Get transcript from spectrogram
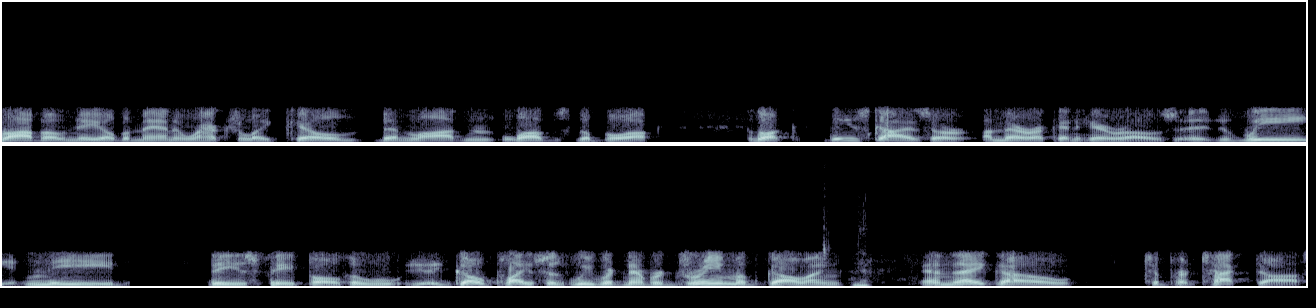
Rob O'Neill, the man who actually killed Bin Laden, loves the book. Look, these guys are American heroes. We need these people who go places we would never dream of going, and they go to protect us.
